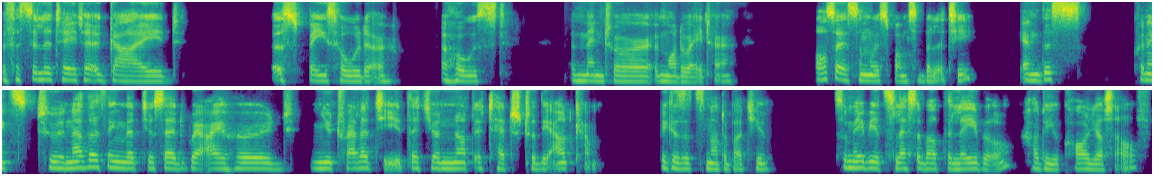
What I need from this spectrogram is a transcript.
a facilitator, a guide, a space holder, a host, a mentor, a moderator, also has some responsibility. And this connects to another thing that you said where I heard neutrality, that you're not attached to the outcome because it's not about you. So maybe it's less about the label, how do you call yourself,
